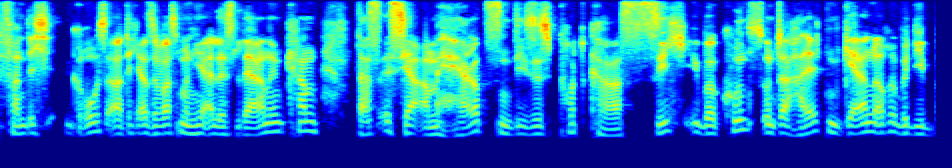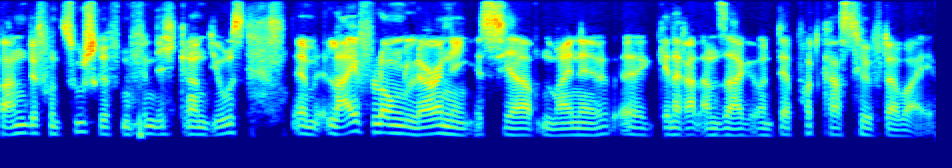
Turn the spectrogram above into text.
fand ich großartig. Also was man hier alles lernen kann, das ist ja am Herzen dieses Podcasts. Sich über Kunst unterhalten, gerne auch über die Bande von Zuschriften, finde ich grandios. Ähm, Lifelong Learning ist ja meine äh, Generalansage und der Podcast hilft dabei.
